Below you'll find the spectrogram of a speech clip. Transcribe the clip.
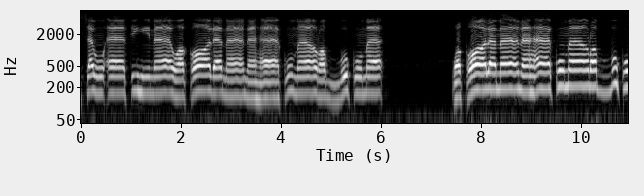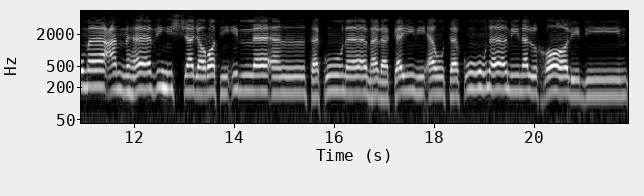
سَوْآتِهِمَا وَقَالَ مَا نَهَاكُمَا رَبُّكُمَا وَقَالَ مَا نَهَاكُمَا رَبُّكُمَا عَنْ هَذِهِ الشَّجَرَةِ إِلَّا أَن تَكُونَا مَلَكَيْنِ أَوْ تَكُونَا مِنَ الْخَالِدِينَ.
